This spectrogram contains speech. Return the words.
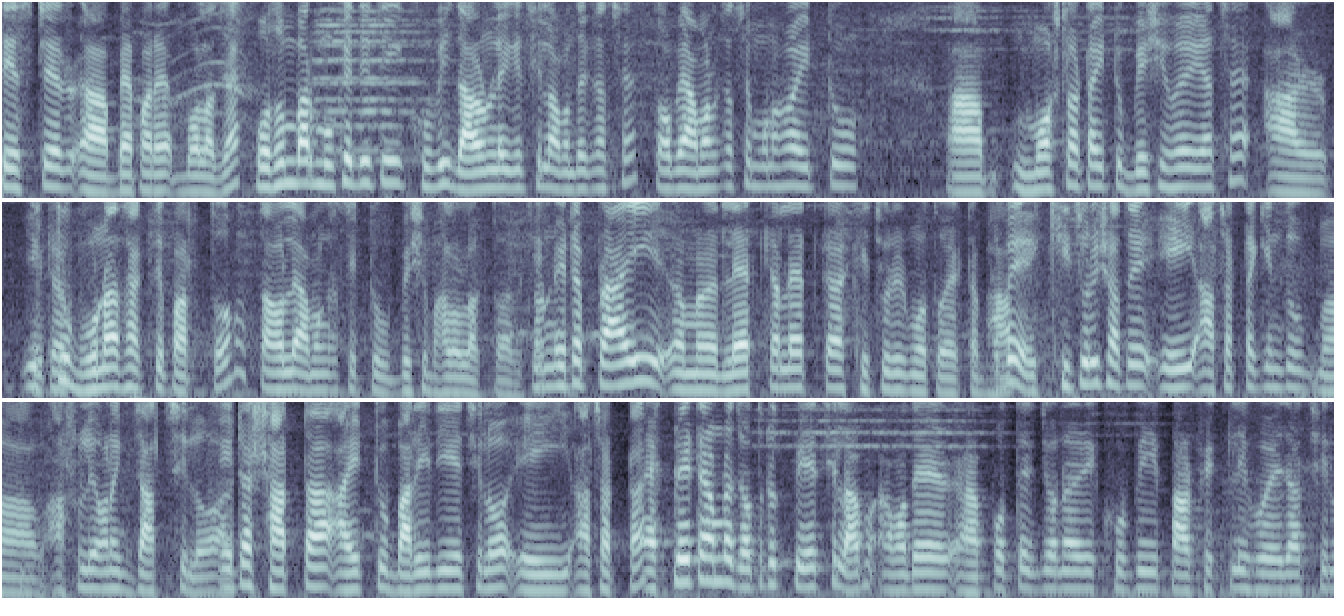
টেস্টের ব্যাপারে বলা যাক। প্রথমবার মুখে দিতেই খুবই দারুণ লেগেছিল আমাদের কাছে তবে আমার কাছে মনে হয় একটু মশলাটা একটু বেশি হয়ে গেছে আর একটু ভুনা থাকতে পারতো তাহলে আমার কাছে একটু বেশি ভালো লাগতো আর কি। কারণ এটা প্রায় মানে লেটকা লেটকা খিচুড়ির মতো একটা ভাবে। খিচুড়ির সাথে এই আচারটা কিন্তু আসলে অনেক যাচ্ছিল এটা স্বাদটা আর একটু বাড়িয়ে দিয়েছিল এই আচারটা। এক প্লেটে আমরা যতটুকু পেয়েছিলাম আমাদের প্রত্যেকজনেরই খুবই পারফেক্টলি হয়ে যাচ্ছিল।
